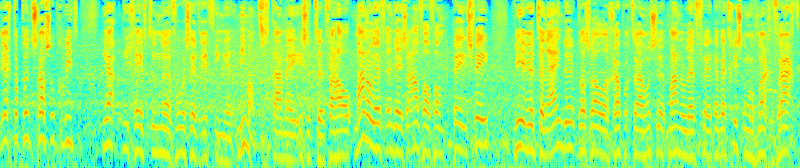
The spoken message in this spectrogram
rechterpunt strafschopgebied. Ja, die geeft een voorzet richting niemand. Daarmee is het verhaal Manolev en deze aanval van PSV weer ten einde. Het was wel grappig trouwens. Manolev, daar werd gisteren nog naar gevraagd.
